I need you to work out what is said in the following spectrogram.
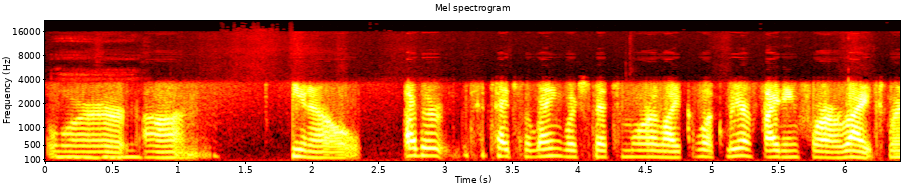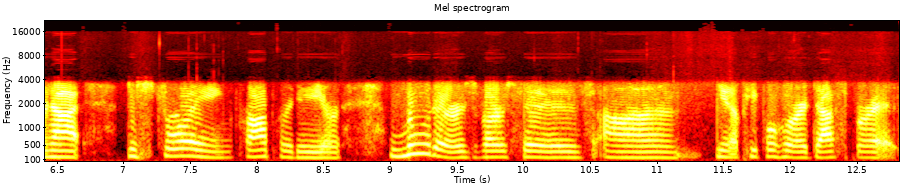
or, mm-hmm. um, you know, other types of language that's more like, look, we are fighting for our rights. We're not destroying property or looters versus, um, you know, people who are desperate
